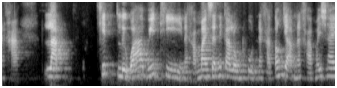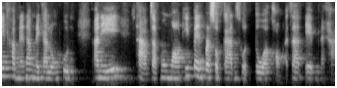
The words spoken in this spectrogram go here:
นะคะ หลักคิดหรือว่าวิธีนะคะ mindset ในการลงทุนนะคะ ต้องย้ำนะคะ ไม่ใช่คำแนะนำในการลงทุน อันนี้ถามจากมุมมองที่เป็นประสบการณ์ส่วนตัวของอาจารย์เอ็มนะคะ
